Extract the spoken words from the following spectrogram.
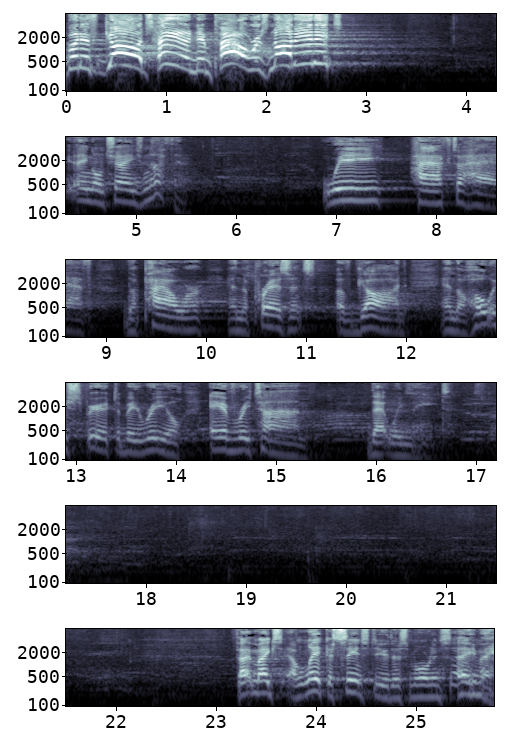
But if God's hand and power is not in it, it ain't going to change nothing. We have to have the power and the presence of God and the Holy Spirit to be real every time that we meet. If that makes a lick of sense to you this morning, say amen.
